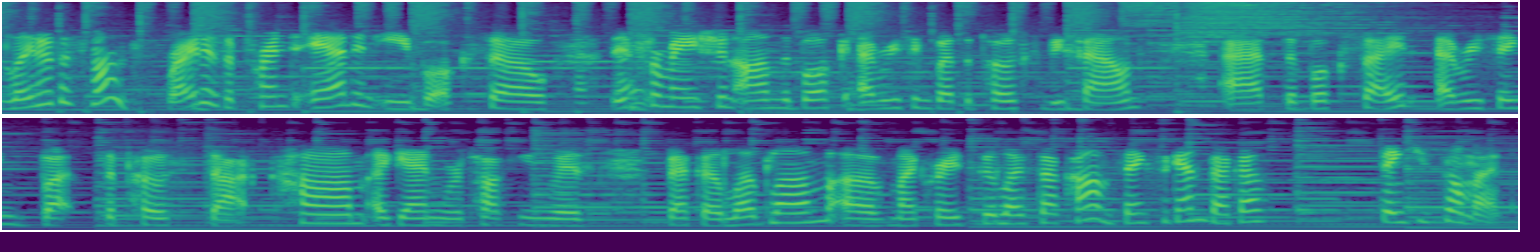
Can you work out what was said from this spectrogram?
later this month, right, as a print and an ebook. So the information on the book, Everything But the Post, can be found at the book site, everythingbutthepost.com. Again, we're talking with Becca Ludlum of mycrazygoodlife.com. Thanks again, Becca. Thank you so much.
